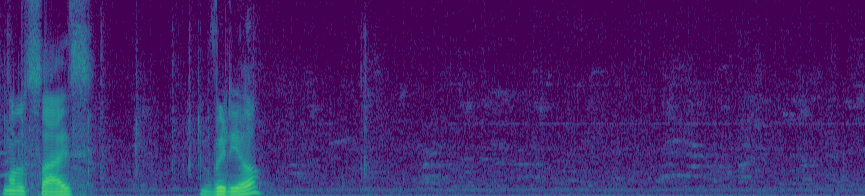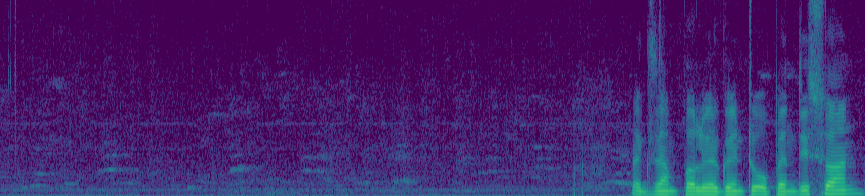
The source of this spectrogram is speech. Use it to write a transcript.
Small size video. For example we are going to open this one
